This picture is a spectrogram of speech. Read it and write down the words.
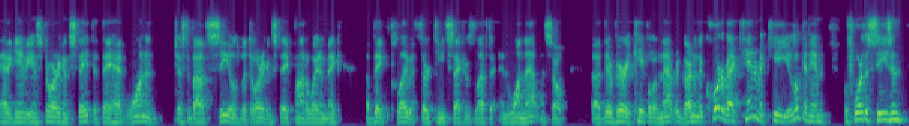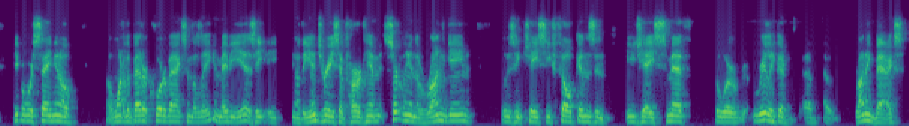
had a game against Oregon State that they had won and just about sealed, but Oregon State found a way to make a big play with 13 seconds left and won that one. So uh, they're very capable in that regard. And the quarterback, Tanner McKee, you look at him before the season, people were saying, you know, uh, one of the better quarterbacks in the league, and maybe he is. He, he, you know, the injuries have hurt him, certainly in the run game, losing Casey Filkins and E.J. Smith, who were really good uh, uh, running backs.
